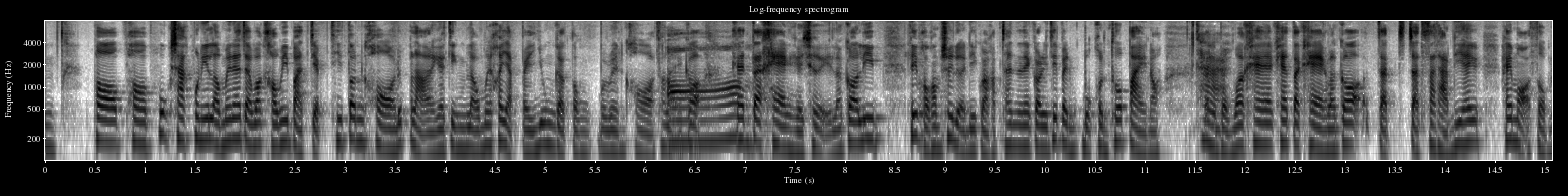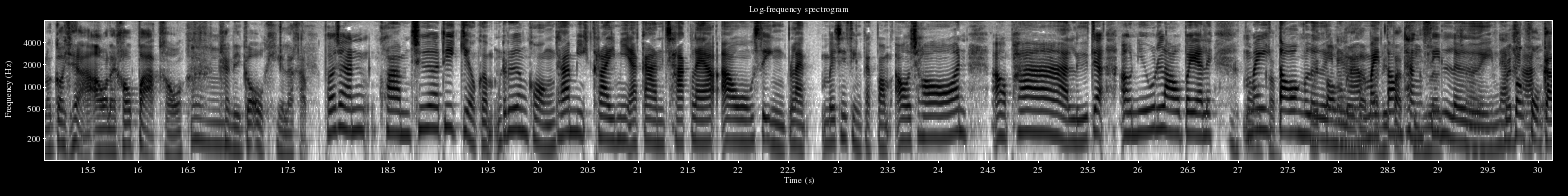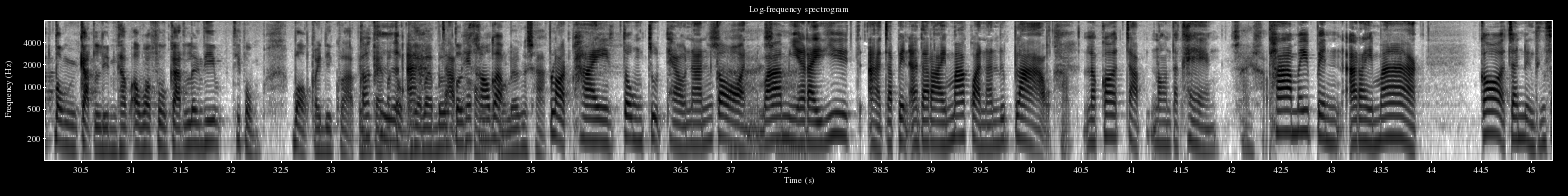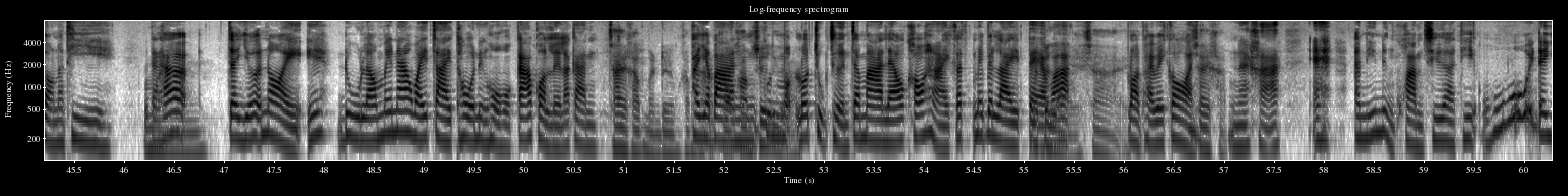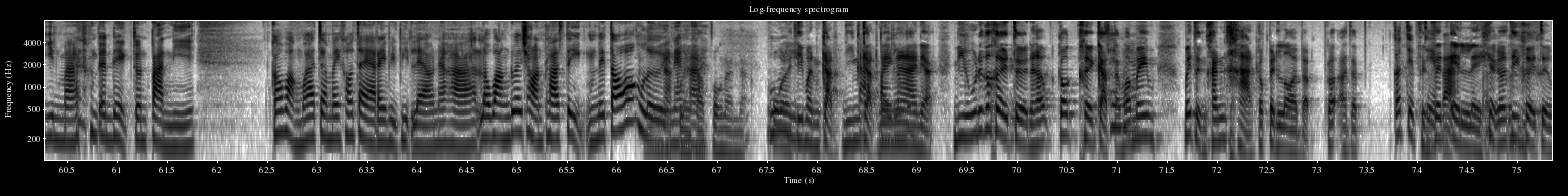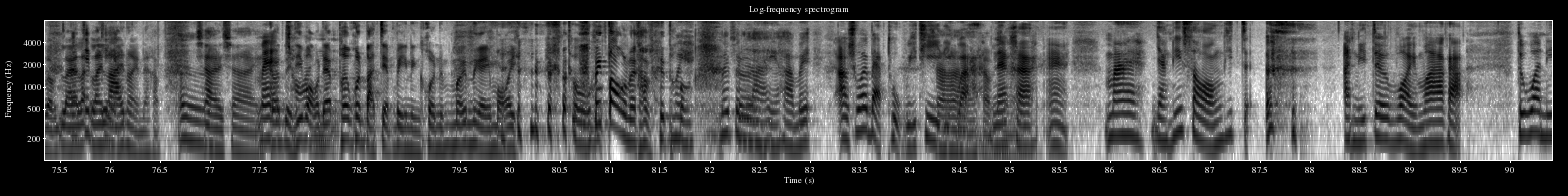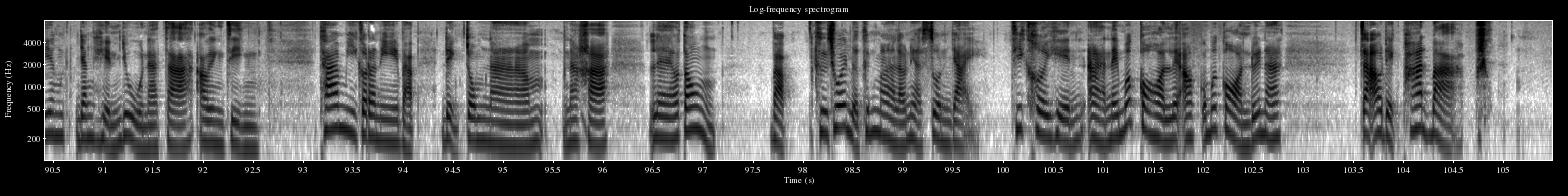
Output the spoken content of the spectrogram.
พอพอพวกชักพวกนี้เราไม่แน่ใจว่าเขามีบาดเจ็บที่ต้นคอหรือเปล่าอะไรเงี้ยจริงเราไม่ค่อยอยากไปยุ่งกับตรงบริเวณคอเท่าไหร่ก็อ๋อแค่ตะแคงเฉยๆแล้วก็รีบรีบขอความช่วยเหลือดีกว่าครับถ้าในกรณีที่เป็นบุคคลทั่วไปเนาะค่ะเออผมว่าแค่แค่ตะแคงแล้วก็จัดจัดสถานที่ให้ให้เหมาะสม แล้วก็อย่าเอาอะไรเข้าปากเขาแค่นี้ก็โอเคแล้วครับ เพราะฉะนั้นความเชื่อที่เกี่ยวกับเรื่องของถ้ามีใครมีอาการชักแล้วเอาสิ่งแปลกไม่ใช่สิ่งแปลกปลอมเอาช้อน เอาผ้า หรือจะเอานิ้วเราไปอะไรไม่ต้องเลยนะคะไม่ต้องทั้งสิ้นเลยนะคะไม่ต้องโฟกัสตรงกัดลิ้นครับ เอามาโฟกัสเรื่องที่ที่ผมบอกไปดีกว่า เป็นก็การคือปฐมพยาบาลเบื้องต้นจับให้ของเขาแบบของเรื่องชักปลอดภัยตรงจุดแถวนั้นก่อนใช่ว่าใช่มีอะไรที่อาจจะเป็นอันตรายมากกว่านั้นหรือเปล่าครับแล้วก็จับนอนตะแคงใช่ครับถ้าไม่เป็นอะไรมาก ก็จะหนึ่งถึงสองนาทีประมาณแต่ถ้านั้น จะเยอะหน่อย เอ๊ะ ดูแล้วไม่น่าไว้ใจโทรหนึ่งหกเก้าก่อนเลยละกัน ใช่ครับเหมือนเดิมครับ พยาบาลขอวมช่วยคุณเหลือรถฉุกเฉินจะมาแล้วเขาหายก็ไม่เป็นไร แต่ไม่เป็นไรว่าใช่ปลอดภัยไว้ก่อนใช่ครับนะคะเอะอันนี้หนึ่งความเชื่อที่โอ้ยได้ยินมาตั้งแต่เด็กจนป่านนี้ ก็หวังว่าจะไม่เข้าใจอะไรผิดๆแล้วนะคะ ระวังด้วยช้อนพลาสติกไม่ต้องเลยหนักนะเลยคะครับพวกนั้นนะอุ้พวยกอะไรที่มันกัดยิ่งกัดกัดไปแล้วง่ายๆเนี่ย นิ้วนี่ก็เคยเจอนะครับ ก็เคยกัดใช่แต่ว่าไหมไม่ไม่ถึงขั้นขาดก็เป็นรอยแบบก็อาจจะก็เจ็บถึงๆเส้นอะเอ็นเลยก็ที่เคยเจอแบบลายก็เจ็บๆลายๆหน่อยนะครับเออใช่ใช่แม่ก็อย่างที่บอกช้อนเนี่ยเพิ่มคนบาดเจ็บไปอีกหนึ่งคนมาเหนื่อยหมออีกโถไม่ต้องนะครับไม่ต้อไม่งไม่เป็นไรค่ะไม่เอาช่วยแบบถูกวิธีดีกว่าใช่ครับนะคะอะมาอย่างที่สองที่เจออันนี้เจอบ่อยมากอะ ทุกวันนี้ยังยังเห็นอยู่นะจ๊ะ เอาจริง ๆ ถ้ามีกรณีแบบเด็กจมน้ำนะคะ แล้วต้องแบบคือช่วยเหลือขึ้นมาแล้วเนี่ย ส่วนใหญ่ที่เคยเห็นอ่าในเมื่อก่อนเลยเอาเมื่อก่อนด้วยนะ จะเอาเด็กพาดบ่า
